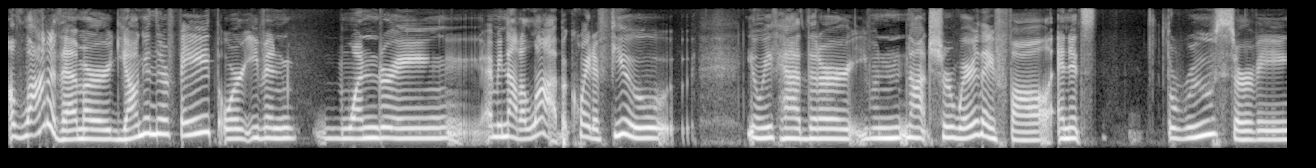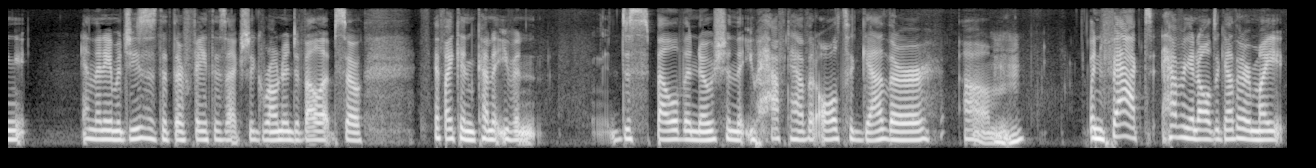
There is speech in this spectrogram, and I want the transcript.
a lot of them are young in their faith or even wondering, I mean, not a lot, but quite a few, you know, we've had that are even not sure where they fall. And it's through serving in the name of Jesus that their faith has actually grown and developed. So if I can kind of even dispel the notion that you have to have it all together. Um, In fact, having it all together might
